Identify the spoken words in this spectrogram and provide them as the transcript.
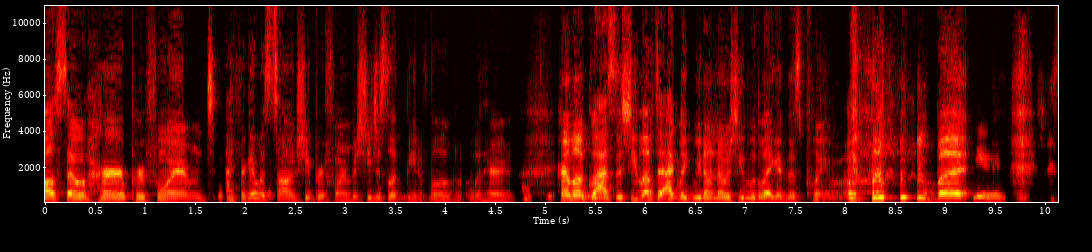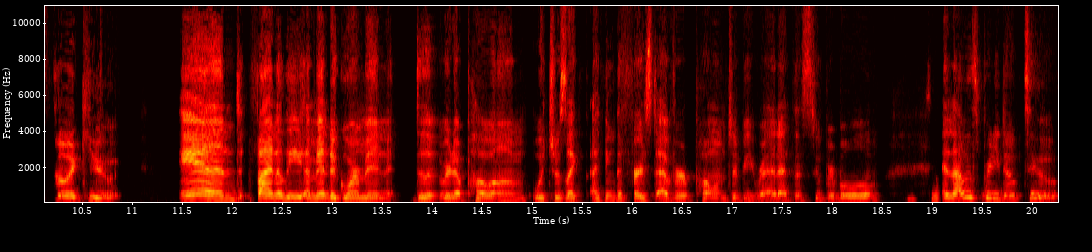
Also, H.E.R. performed. I forget what song she performed, but she just looked beautiful with her her little glasses. She loved to act like we don't know what she looked like at this point, but cute. she's still cute. And finally, Amanda Gorman delivered a poem, which was like I think the first ever poem to be read at the Super Bowl and that was pretty dope too.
